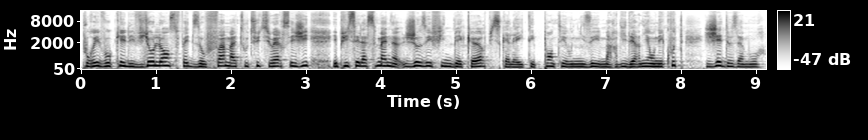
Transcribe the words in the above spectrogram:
pour évoquer les violences faites aux femmes. À tout de suite sur RCJ. Et puis c'est la semaine Joséphine Baker puisqu'elle a été panthéonisée mardi dernier. On écoute J'ai deux amours.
